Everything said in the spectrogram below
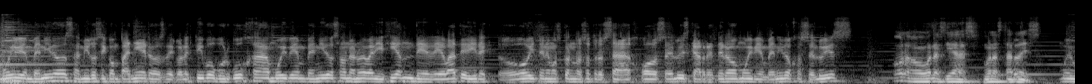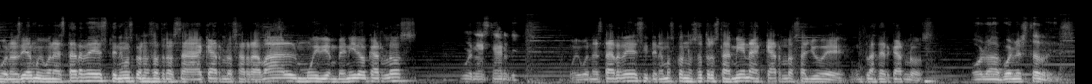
Muy bienvenidos amigos y compañeros de Colectivo Burbuja, muy bienvenidos a una nueva edición de Debate Directo. Hoy tenemos con nosotros a José Luis Carretero, muy bienvenido José Luis. Hola, buenos días, buenas tardes. Muy buenos días, muy buenas tardes. Tenemos con nosotros a Carlos Arrabal, muy bienvenido Carlos. Buenas tardes. Muy buenas tardes y tenemos con nosotros también a Carlos Ayue. Un placer Carlos. Hola, buenas tardes.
